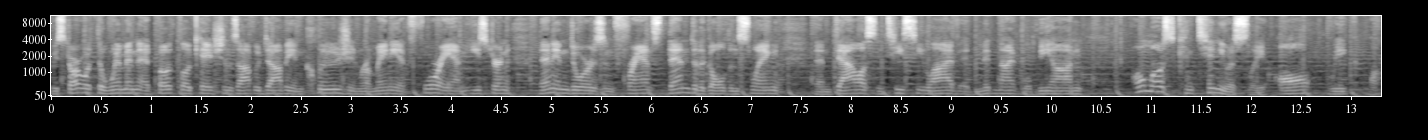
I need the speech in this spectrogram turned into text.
We start with the women at both locations Abu Dhabi and Cluj in Romania at 4 a.m. Eastern, then indoors in France, then to the Golden Swing, then Dallas and TC Live at midnight will be on almost continuously all week long.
